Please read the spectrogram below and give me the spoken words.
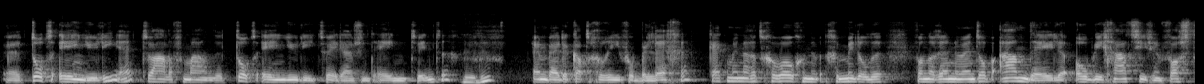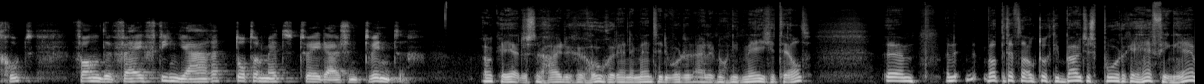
uh, tot 1 juli, hè, 12 maanden tot 1 juli 2021. Mm -hmm. En bij de categorie voor beleggen kijkt men naar het gewogen gemiddelde van de rendementen op aandelen, obligaties en vastgoed van de 15 jaren tot en met 2020. Oké, okay, ja, dus de huidige hoge rendementen die worden eigenlijk nog niet meegeteld. Um, wat betreft dan ook toch die buitensporige heffing, hè,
